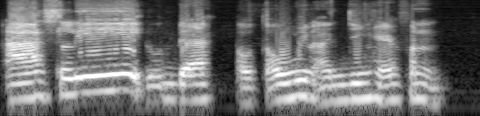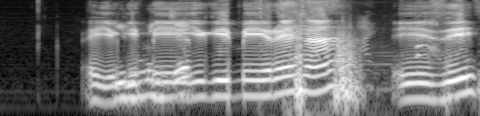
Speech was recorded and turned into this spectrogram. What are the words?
Asli, udah auto win anjing heaven. Eh, you give me, you give me re, huh? Easy.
